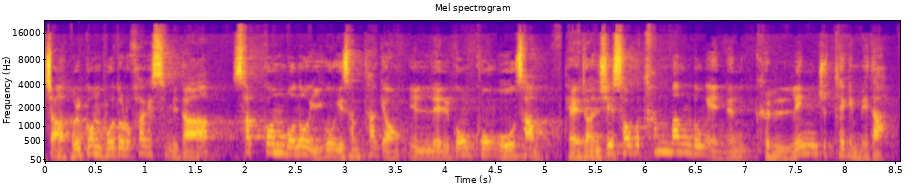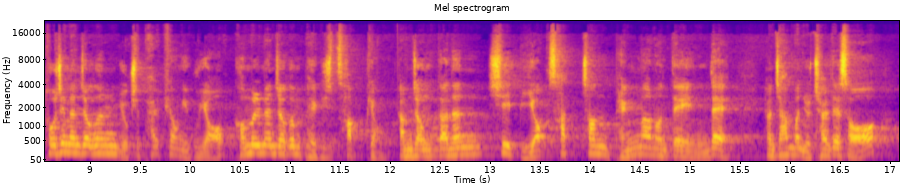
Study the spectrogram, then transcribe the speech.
자, 물건 보도록 하겠습니다. 사건 번호 2023 타경 110053 대전시 서구 탐방동에 있는 근린 주택입니다. 토지 면적은 68평이고요. 건물 면적은 124평. 감정가는 12억 4,100만 원대인데 현재 한번 유찰돼서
